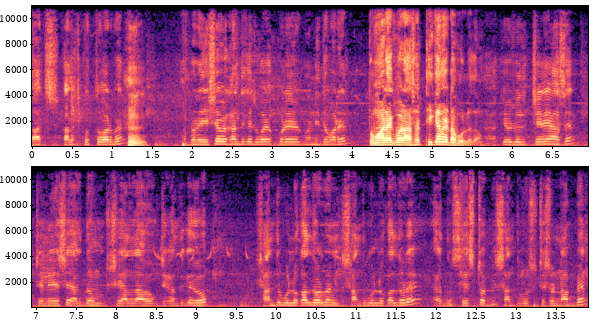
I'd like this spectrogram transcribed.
গাছ কালেক্ট করতে পারবেন। হুম। আপনারা এসেও এখান থেকে যোগাযোগ করে নিতে পারেন। তোমার একবার আসার ঠিকানাটা বলে দাও। কেউ যদি ট্রেনে আসেন ট্রেনে এসে একদম শিয়ালদা হোক যেখান থেকে হোক শান্তিপুর লোকাল ধরবেন শান্তিপুর লোকাল ধরে একদম শেষ স্টপেজ শান্তিপুর স্টেশন নামবেন।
